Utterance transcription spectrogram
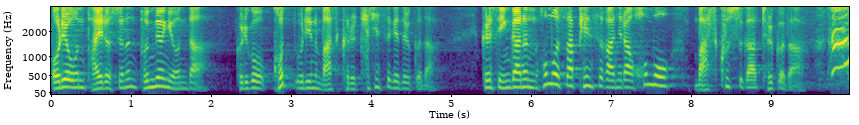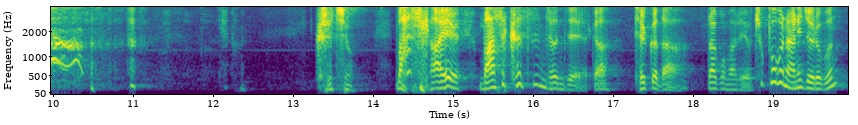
어려운 바이러스는 분명히 온다. 그리고 곧 우리는 마스크를 다시 쓰게 될 거다. 그래서 인간은 호모 사피엔스가 아니라 호모 마스쿠스가 될 거다. 그렇죠. 마스크 아예 마스크 쓴 존재가 될 거다라고 말해요. 축복은 아니죠, 여러분.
